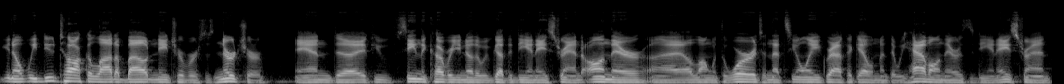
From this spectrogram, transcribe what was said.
you know, we do talk a lot about nature versus nurture. And uh, if you've seen the cover, you know that we've got the DNA strand on there uh, along with the words, and that's the only graphic element that we have on there is the DNA strand.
